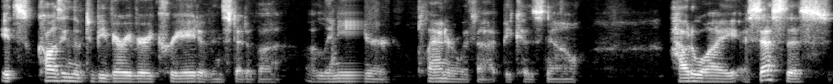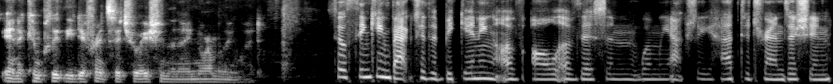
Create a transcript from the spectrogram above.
it's causing them to be very, very creative instead of a, a linear planner with that because now how do I assess this in a completely different situation than I normally would? So, thinking back to the beginning of all of this and when we actually had to transition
